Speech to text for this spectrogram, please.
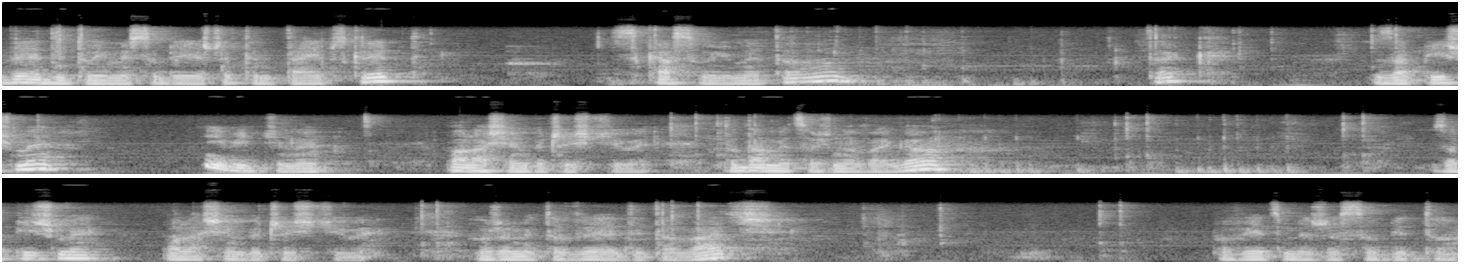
wyedytujmy sobie jeszcze ten TypeScript. Skasujmy to. Tak. Zapiszmy i widzimy, pola się wyczyściły. Dodamy coś nowego. Zapiszmy, pola się wyczyściły. Możemy to wyedytować. Powiedzmy, że sobie to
